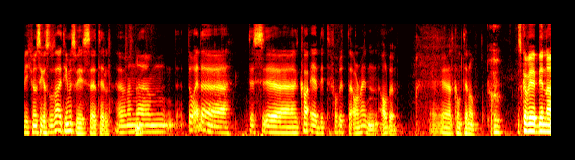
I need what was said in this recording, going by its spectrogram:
vi kunne sikkert stått her i timevis eh, til. Eh, Men mm. da er det, det eh, Hva er ditt favoritt Iron Maiden-album? Vi er vel kommet til nå. Skal vi begynne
